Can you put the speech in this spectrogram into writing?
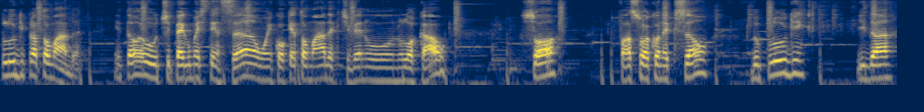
plug para tomada. Então eu te pego uma extensão ou em qualquer tomada que tiver no, no local, só faço a conexão do plug e dá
